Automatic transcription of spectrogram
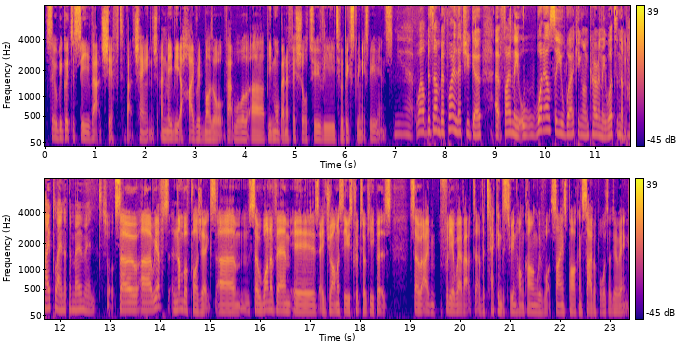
So it would be good to see that shift, that change, and maybe a hybrid model that will uh, be more beneficial to the to a big screen experience. Yeah. Well, Bizhan, before I let you go, uh, finally, what else are you working on currently? What's in the mm-hmm. pipeline at the moment? Sure. So uh, we have a number of projects. Um, so one of them is a drama series, Crypto Keepers. So I'm fully aware about uh, the tech industry in Hong Kong with what Science Park and Cyberport are doing.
